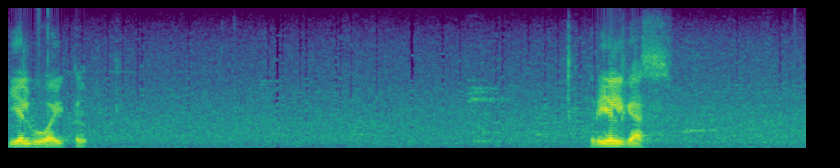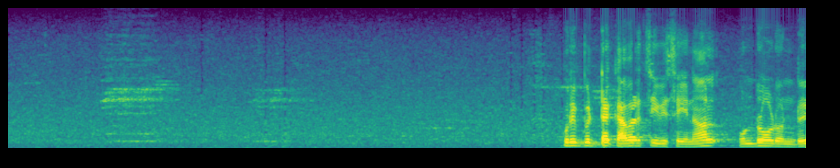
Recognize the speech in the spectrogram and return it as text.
இயல்பு வாயுக்கள். ரியல் கேஸ் குறிப்பிட்ட கவர்ச்சி விசையினால் ஒன்றோடொன்று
